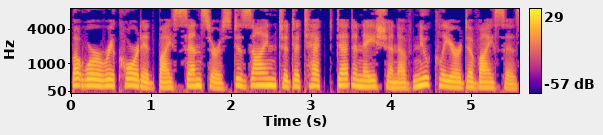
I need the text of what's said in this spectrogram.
but were recorded by sensors designed to detect detonation of nuclear devices.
